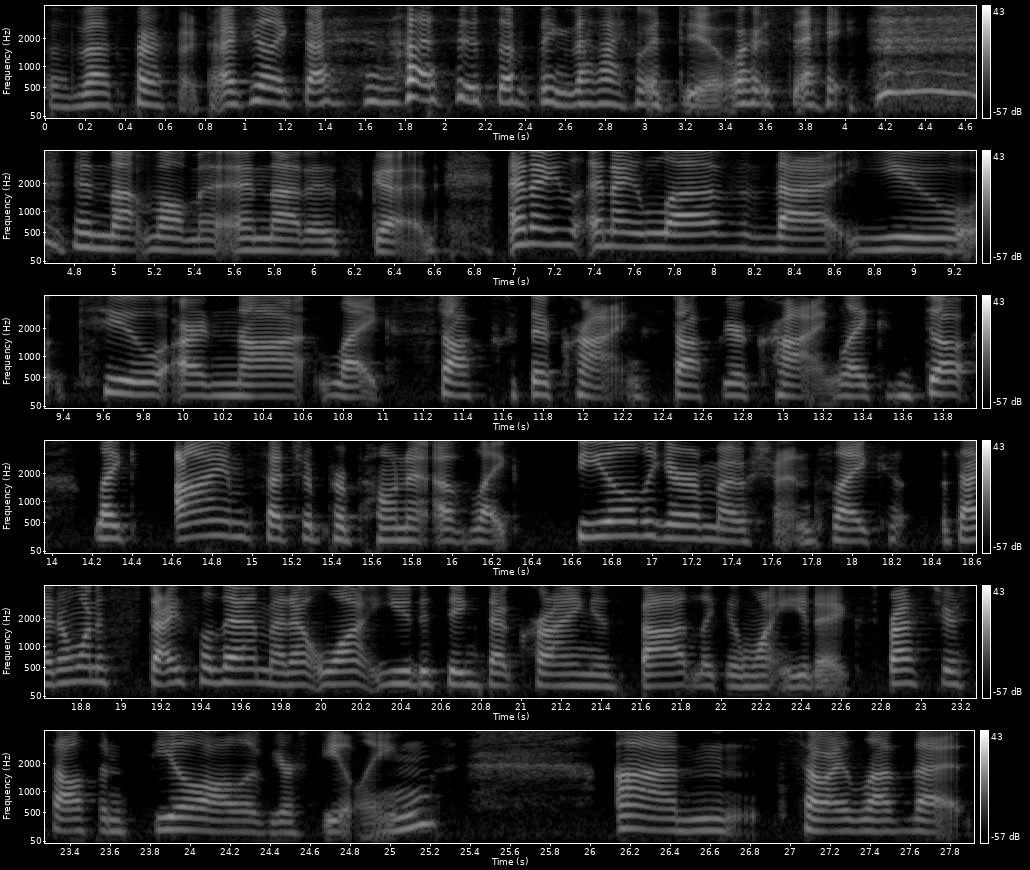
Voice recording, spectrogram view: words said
that's perfect. I feel like that that is something that I would do or say in that moment and that is good. And I and I love that you two are not like stop the crying, stop your crying. Like don't like I am such a proponent of like feel your emotions. Like I don't want to stifle them. I don't want you to think that crying is bad. Like I want you to express yourself and feel all of your feelings. Um so I love that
